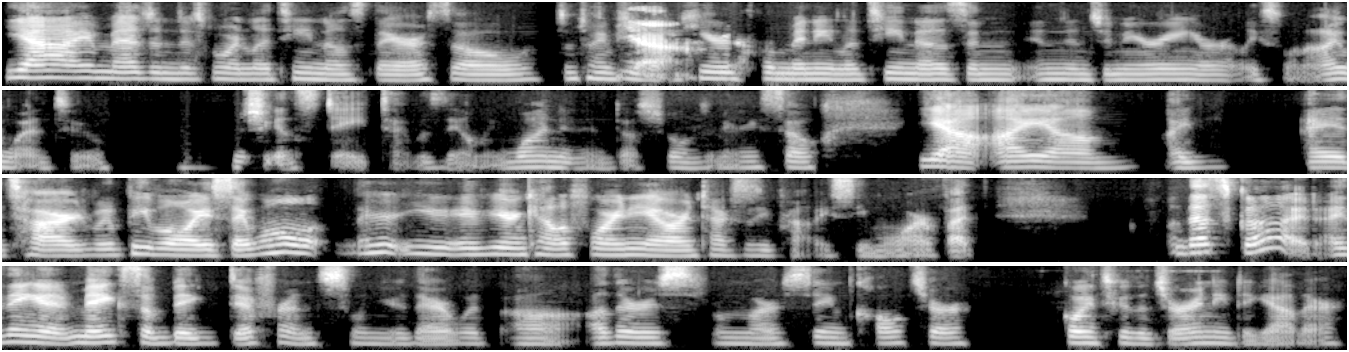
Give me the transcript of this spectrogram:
Yeah, I imagine there's more Latinos there. So sometimes you yeah. don't hear so many Latinas in, in engineering, or at least when I went to Michigan State, I was the only one in industrial engineering. So yeah, I um I, I it's hard when people always say, well, there you if you're in California or in Texas, you probably see more, but that's good. I think it makes a big difference when you're there with uh, others from our same culture, going through the journey together.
